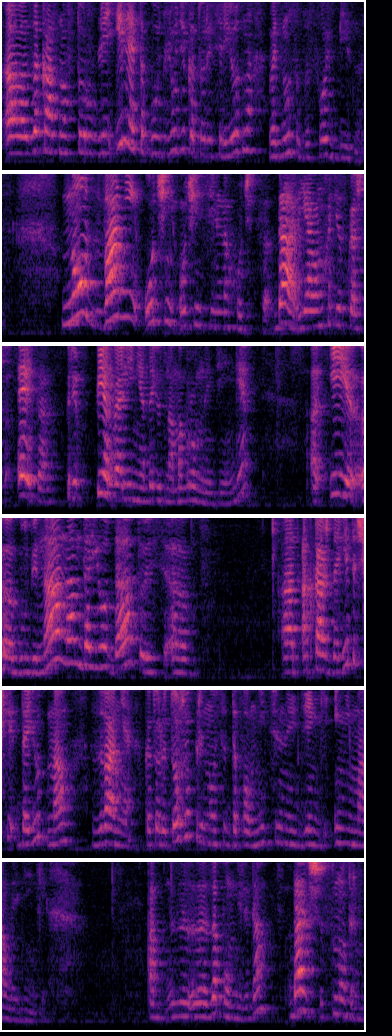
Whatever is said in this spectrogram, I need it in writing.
э, заказ на 100 рублей, или это будут люди, которые серьезно возьмутся за свой бизнес. Но званий очень-очень сильно хочется. Да, я вам хотела сказать, что это первая линия дают нам огромные деньги, э, и глубина нам дает, да, то есть от, от каждой веточки дают нам звания, которые тоже приносят дополнительные деньги и немалые деньги. Запомнили, да? Дальше смотрим.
